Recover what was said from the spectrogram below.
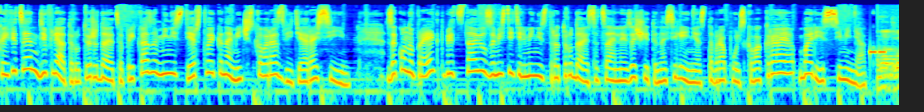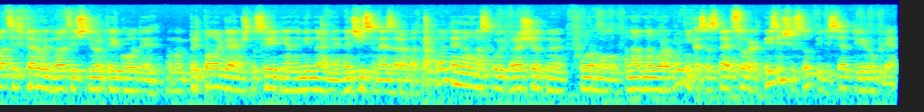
Коэффициент дефлятор утверждается приказом Министерства экономического развития России. Законопроект представил заместитель министра труда и социальной защиты населения Ставропольского края Борис Семеняк. На 22-24 годы мы предполагаем, что средняя номинальная начисленная начисленная заработная плата, и она у нас входит в расчетную формулу, на одного работника составит 40 653 рубля.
